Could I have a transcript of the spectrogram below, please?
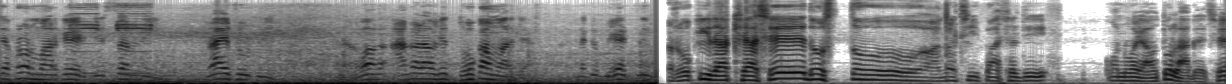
સેફ્રોન માર્કેટ કેસરની ડ્રાયફ્રૂટની. હવે આગળ આવશે ધોકા માર્કેટ. રોકી રાખ્યા છે દોસ્તો. આગળથી પાછળથી કોન્વોય આવતો લાગે છે.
